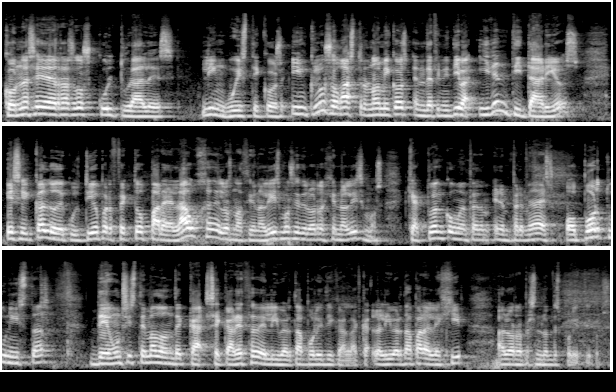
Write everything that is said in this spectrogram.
con una serie de rasgos culturales, lingüísticos, incluso gastronómicos, en definitiva, identitarios, es el caldo de cultivo perfecto para el auge de los nacionalismos y de los regionalismos, que actúan como enfermedades oportunistas de un sistema donde se carece de libertad política, la, libertad para elegir a los representantes políticos.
